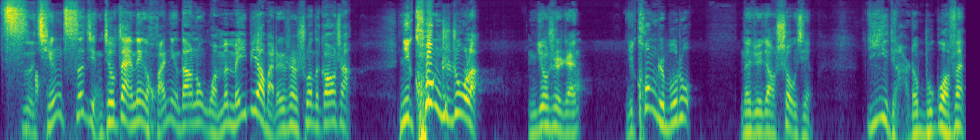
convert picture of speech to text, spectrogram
此情此景就在那个环境当中，我们没必要把这个事儿说的高尚。你控制住了，你就是人；你控制不住，那就叫兽性，一点都不过分。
